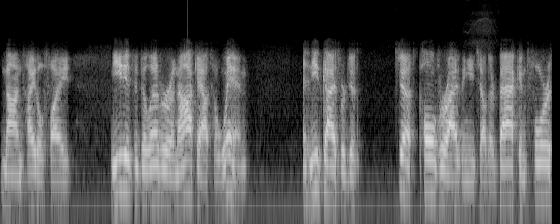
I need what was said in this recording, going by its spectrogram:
non title fight, needed to deliver a knockout to win. And these guys were just just pulverizing each other back and forth,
